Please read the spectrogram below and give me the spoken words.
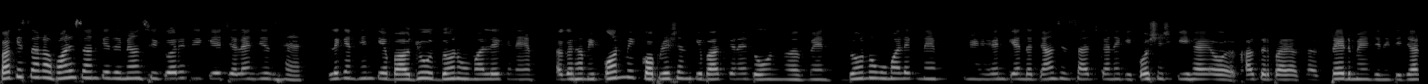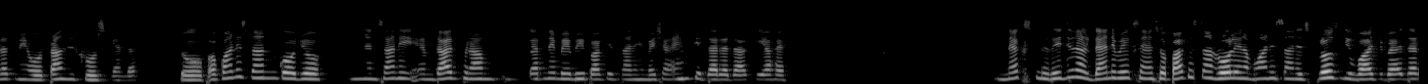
پاکستان اور افغانستان کے درمیان سیکورٹی کے چیلنجز ہیں، لیکن ان کے باوجود دونوں ممالک نے، اگر ہم اکانومک کوپریشن کی بات کریں تو ان میں دونوں ممالک نے ان کے اندر چانسز سرچ کرنے کی کوشش کی ہے اور خاص طور پر ٹریڈ میں یعنی تجارت میں اور ٹرانزٹ روٹس کے اندر۔ تو افغانستان کو جو انسانی امداد فراہم کرنے میں بھی پاکستان نے ہمیشہ اہم کردار ادا کیا ہے۔ نیکسٹ ریجنل ڈائنمکس ہیں so Pakistan role in Afghanistan is closely watch by other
